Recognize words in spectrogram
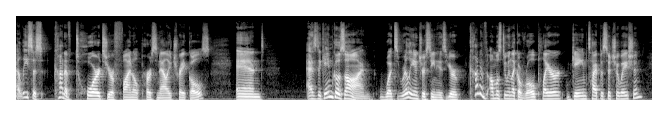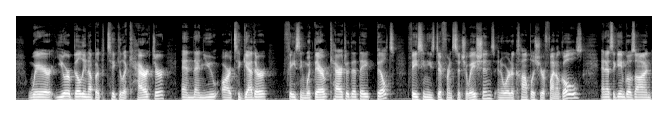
at least a, kind of towards your final personality trait goals. And as the game goes on, what's really interesting is you're kind of almost doing like a role player game type of situation where you're building up a particular character and then you are together facing with their character that they built, facing these different situations in order to accomplish your final goals. And as the game goes on,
